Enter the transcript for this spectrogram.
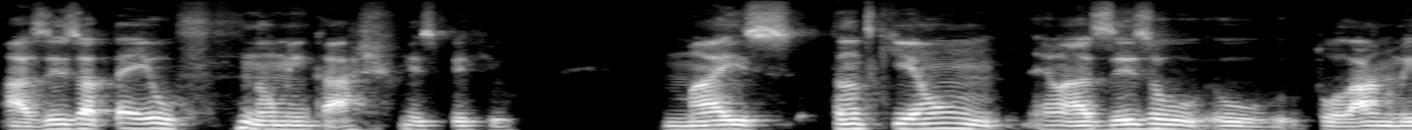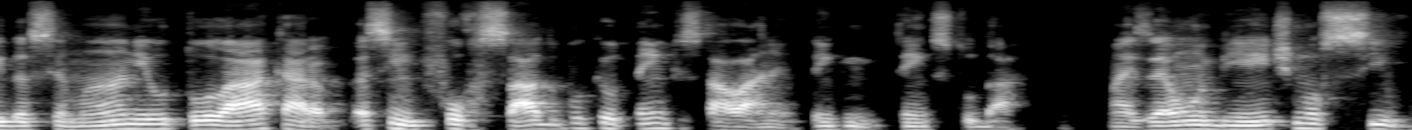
Às vezes até eu não me encaixo nesse perfil. Mas tanto que é um, é, às vezes eu, eu tô lá no meio da semana e eu tô lá, cara, assim, forçado porque eu tenho que estar lá, né? Tenho que, tenho que estudar. Mas é um ambiente nocivo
